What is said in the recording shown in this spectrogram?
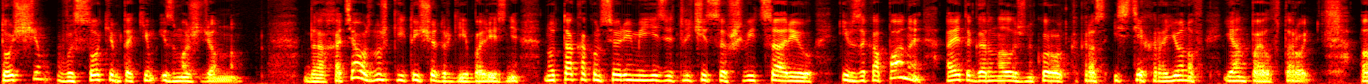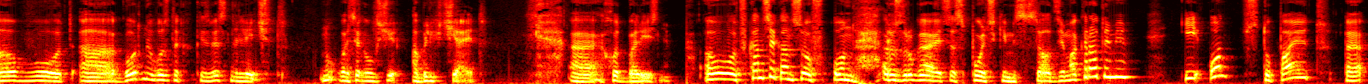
тощим, высоким, таким изможденным. Да, хотя, возможно, какие-то еще другие болезни. Но так как он все время ездит лечиться в Швейцарию и в Закопаны, а это горнолыжный курорт как раз из тех районов Иоанн Павел II, а вот, а горный воздух, как известно, лечит. Ну, во всяком случае, облегчает а, ход болезни. Вот, в конце концов, он разругается с польскими социал-демократами, и он вступает э,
